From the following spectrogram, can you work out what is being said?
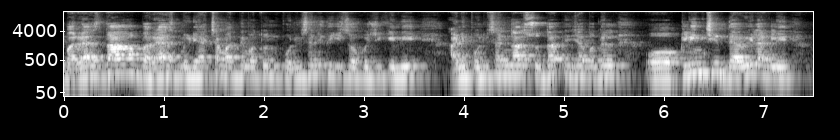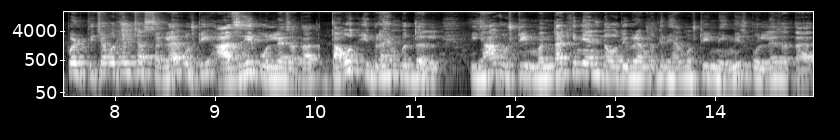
बऱ्याचदा बऱ्याच मीडियाच्या माध्यमातून पोलिसांनी तिची चौकशी केली आणि पोलिसांना सुद्धा तिच्याबद्दल क्लीन चिट द्यावी लागली. पण तिच्याबद्दलच्या सगळ्या गोष्टी आजही बोलल्या जातात. दाऊद इब्राहिमबद्दल ह्या गोष्टी मंदाकिनी आणि दाऊद इब्राहिमबद्दल ह्या गोष्टी नेहमीच बोलल्या जातात.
